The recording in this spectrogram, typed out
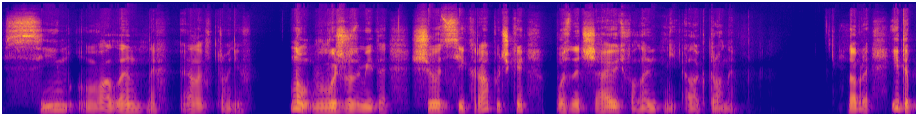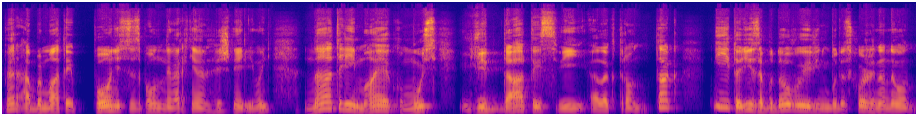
7 валентних електронів. Ну, ви ж розумієте, що ці крапочки позначають валентні електрони. Добре, і тепер, аби мати повністю заповнений верхній енергетичний рівень, натрій має комусь віддати свій електрон. Так, і тоді забудовою він буде схожий на неон.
